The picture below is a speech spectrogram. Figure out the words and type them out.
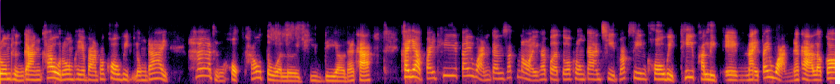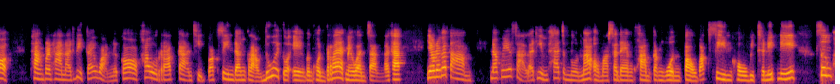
รวมถึงการเข้าโรงพยาบาลเพราะโควิดลงได้5-6 เท่าตัวเลยทีเดียวนะคะ ขยับไปที่ไต้หวันกันสักหน่อยค่ะ เปิดตัวโครงการฉีดวัคซีนโควิดที่ผลิตเองในไต้หวันนะคะ แล้วก็ ทางประธานาธิบดีไต้หวันเนี่ยก็เข้ารับการฉีดวัคซีนดังกล่าวด้วยตัวเองเป็นคนแรกในวันจันทร์นะคะ อย่างไรก็ตามนักวิทยาศาสตร์และทีมแพทย์จำนวนมากออกมาแสดงความกังวลต่อวัคซีนโควิดชนิดนี้ ซึ่งผ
